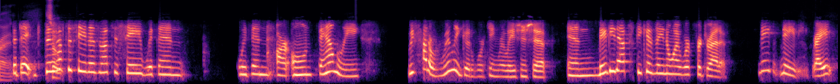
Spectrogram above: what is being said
Right. But they, they so, have to say that's not to say within within our own family, we've had a really good working relationship, and maybe that's because they know I work for DREDF. Maybe, maybe, right?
